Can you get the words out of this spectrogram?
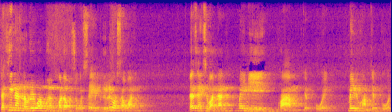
และที่นั่นเราเรียกว่าเมืองบรมสุขเกษมหรือเรียกว่าสวรรค์ และในสวรรค์นั้นไม่มีความเจ็บป่วย ไม่มีความเจ็บปวด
